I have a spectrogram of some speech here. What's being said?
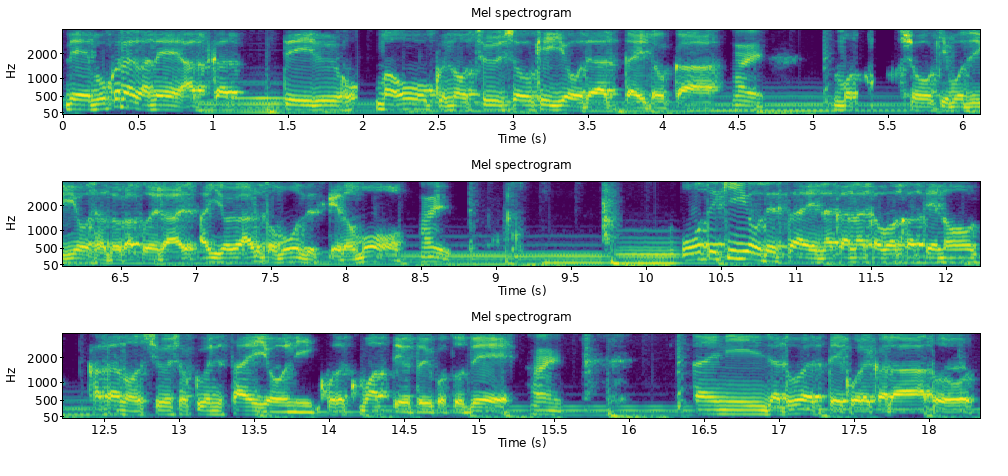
で僕らがね扱っている、まあ、多くの中小企業であったりとかはい。も小規模事業者とかそういうのあいろいろあると思うんですけどもはい。大手企業でさえなかなか若手の方の就職採用に困っているということではい。実際にじゃあどうやってこれからあと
